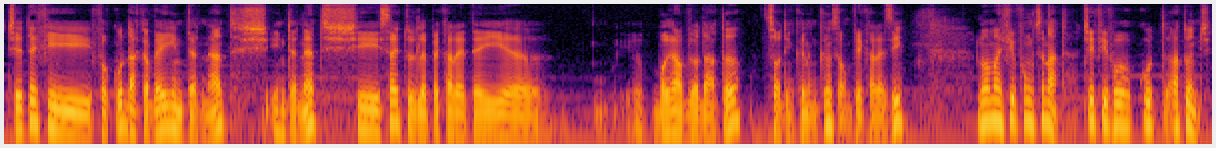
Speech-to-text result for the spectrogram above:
ce te-ai fi făcut dacă aveai internet și, internet și site-urile pe care te-ai uh, băgat vreodată, sau din când în când, sau în fiecare zi, nu ar mai fi funcționat. Ce ai fi făcut atunci?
